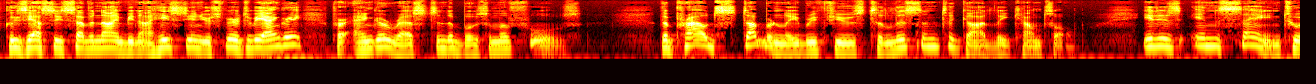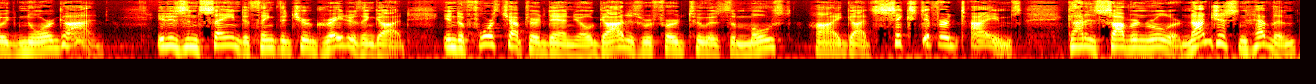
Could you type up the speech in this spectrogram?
Ecclesiastes 7, 9, be not hasty in your spirit to be angry, for anger rests in the bosom of fools. The proud stubbornly refuse to listen to godly counsel. It is insane to ignore God. It is insane to think that you're greater than God. In the fourth chapter of Daniel, God is referred to as the Most High God. Six different times, God is sovereign ruler, not just in heaven,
